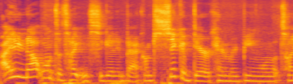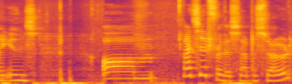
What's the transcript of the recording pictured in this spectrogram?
I do not want the Titans to get him back. I'm sick of Derrick Henry being on the Titans. Um, that's it for this episode.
